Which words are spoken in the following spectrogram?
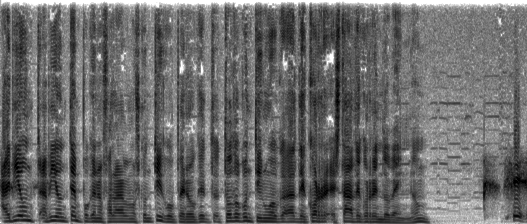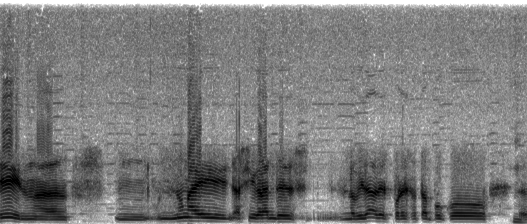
había, un, había un tempo que non falábamos contigo, pero que todo continúa, eh, decorre, está decorrendo ben, non? Sí, sí, na, mm, non hai así grandes novidades, por eso tampouco... Mm. Eh,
